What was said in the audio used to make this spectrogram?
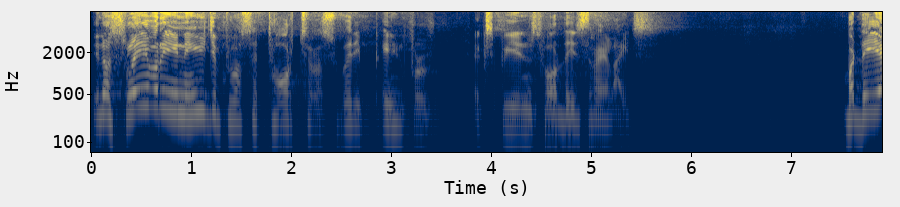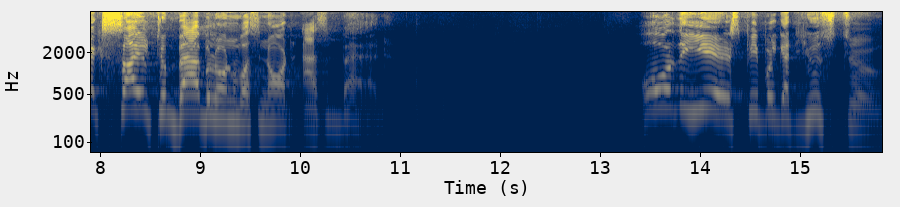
You know, slavery in Egypt was a torturous, very painful experience for the Israelites. But the exile to Babylon was not as bad. Over the years, people get used to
